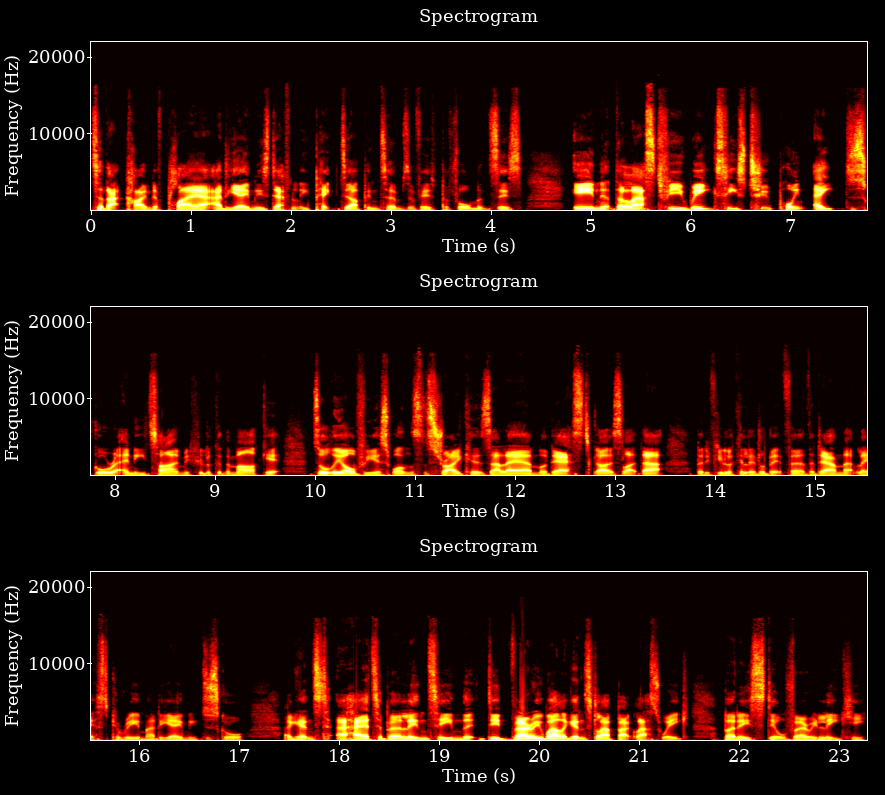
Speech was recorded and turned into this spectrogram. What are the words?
to that kind of player. Adeyemi's definitely picked up in terms of his performances in the last few weeks. He's 2.8 to score at any time. If you look at the market, it's all the obvious ones the strikers, Haller, Modeste, guys like that. But if you look a little bit further down that list, Karim Adeyemi to score against a Hertha Berlin team that did very well against Gladbach last week, but is still very leaky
